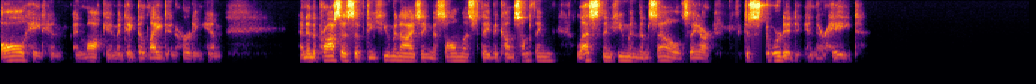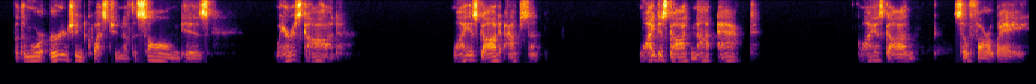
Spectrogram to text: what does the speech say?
all hate him and mock him and take delight in hurting him. And in the process of dehumanizing the psalmist, they become something less than human themselves. They are distorted in their hate. But the more urgent question of the psalm is where is God? Why is God absent? Why does God not act? Why is God so far away?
